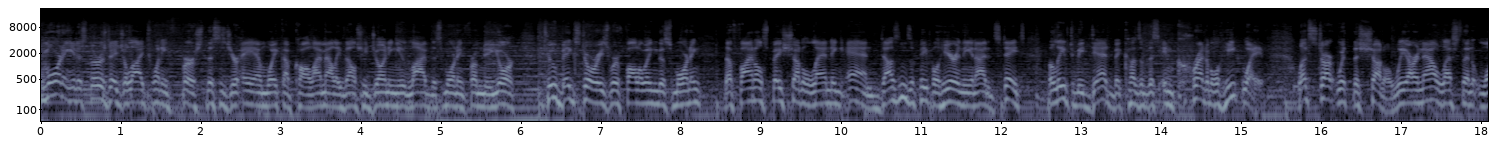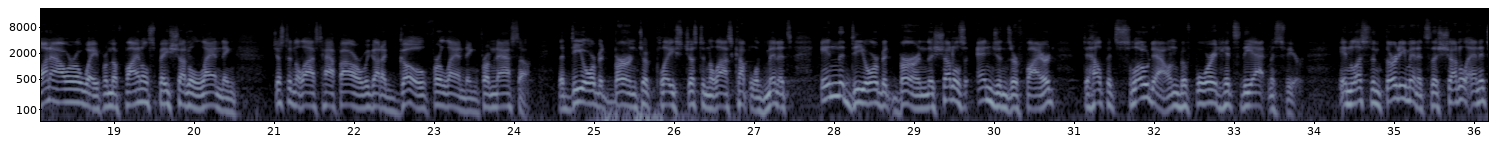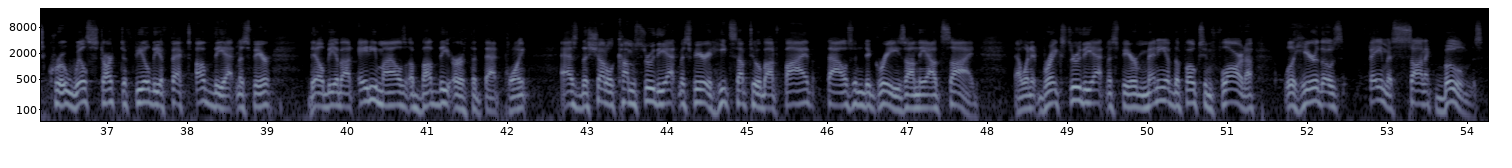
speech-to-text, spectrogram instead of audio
Good morning. It is Thursday, July 21st. This is your AM wake up call. I'm Ali Velshi joining you live this morning from New York. Two big stories we're following this morning the final space shuttle landing and dozens of people here in the United States believed to be dead because of this incredible heat wave. Let's start with the shuttle. We are now less than one hour away from the final space shuttle landing. Just in the last half hour, we got a go for landing from NASA. The deorbit burn took place just in the last couple of minutes. In the deorbit burn, the shuttle's engines are fired to help it slow down before it hits the atmosphere. In less than 30 minutes, the shuttle and its crew will start to feel the effects of the atmosphere. They'll be about 80 miles above the Earth at that point. As the shuttle comes through the atmosphere, it heats up to about 5,000 degrees on the outside. Now, when it breaks through the atmosphere, many of the folks in Florida will hear those famous sonic booms.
